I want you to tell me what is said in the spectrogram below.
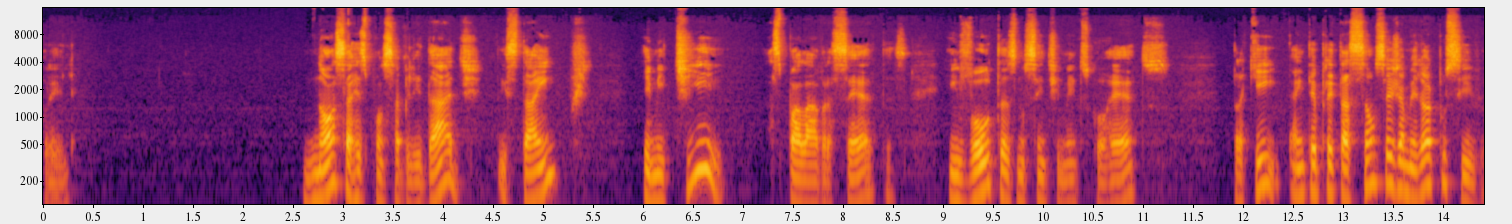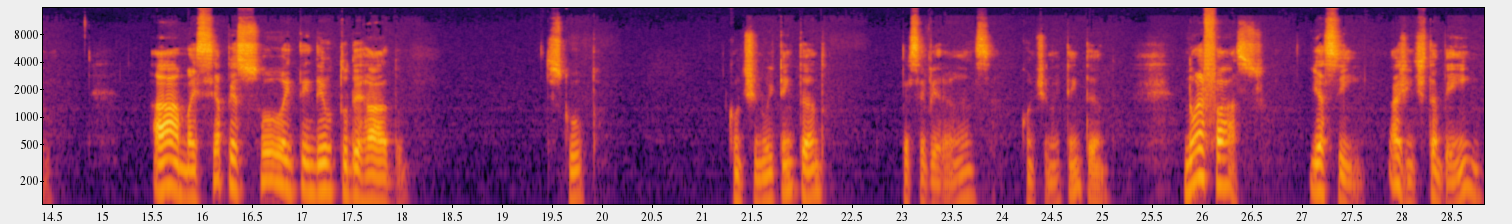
por ele. Nossa responsabilidade está em emitir as palavras certas, envoltas nos sentimentos corretos, para que a interpretação seja a melhor possível. Ah, mas se a pessoa entendeu tudo errado. Desculpa. Continue tentando. Perseverança, continue tentando. Não é fácil. E assim, a gente também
